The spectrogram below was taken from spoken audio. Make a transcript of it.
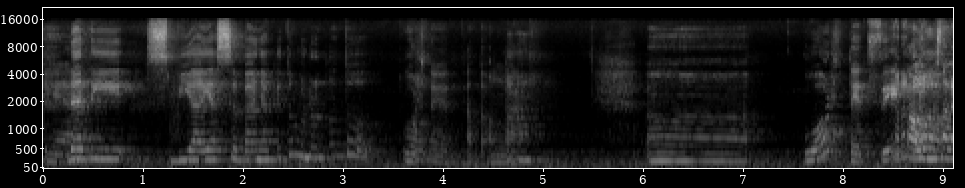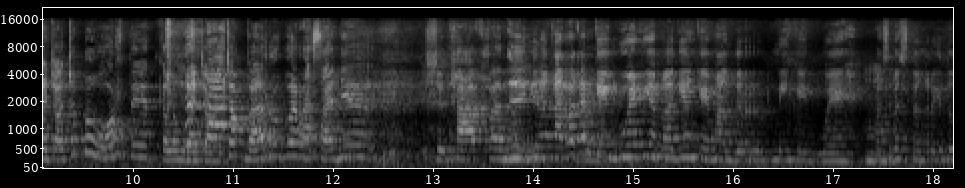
Iya. Dari biaya sebanyak itu menurut lo tuh worth it atau enggak Uh-uh. Eh, worth it sih. Kalau misalnya cocok tuh worth it. Kalau nggak cocok baru gue rasanya should happen. Nah, gila karena kan kayak gue nih apalagi yang kayak mager nih kayak gue. Pasti pas denger itu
